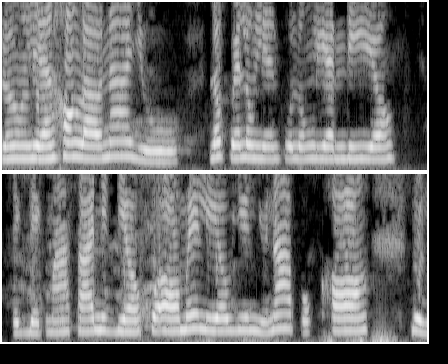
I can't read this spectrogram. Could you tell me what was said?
โรงเรียนของเราน่าอยู่ลกเป็นโรงเรียนกูโรงเรียนเดียว เด็กๆมาซ้ายนิดเดียวครูเอาไม่เลี้ยวยืนอยู่หน้าปกครอง หลุ่น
